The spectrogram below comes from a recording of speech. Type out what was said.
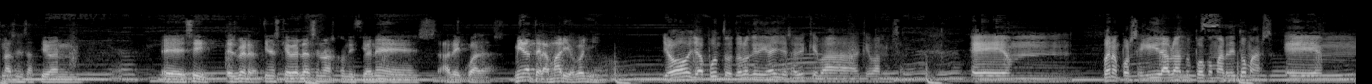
una sensación. Eh, sí, es verdad, tienes que verlas en unas condiciones adecuadas. Míratela, Mario, coño. Yo, yo apunto, todo lo que digáis ya sabéis que va, que va a misa. Eh, bueno, por seguir hablando un poco más de Thomas. Eh,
